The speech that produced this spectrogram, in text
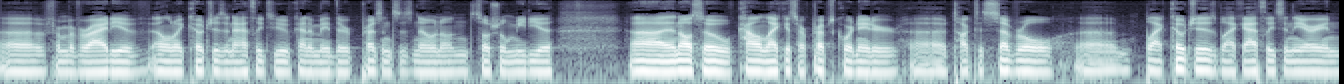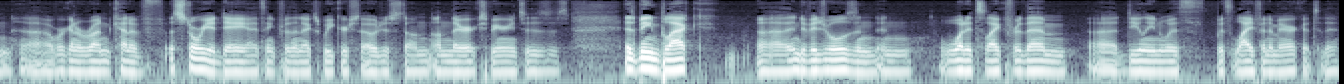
uh, from a variety of Illinois coaches and athletes who have kind of made their presences known on social media. Uh, and also, Colin Likas, our preps coordinator, uh, talked to several um, black coaches, black athletes in the area, and uh, we're going to run kind of a story a day, I think, for the next week or so, just on, on their experiences as, as being black uh, individuals and, and what it's like for them uh, dealing with, with life in America today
